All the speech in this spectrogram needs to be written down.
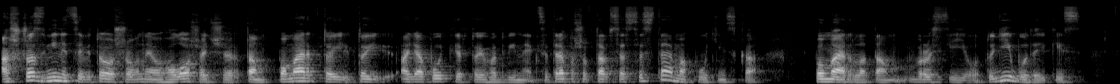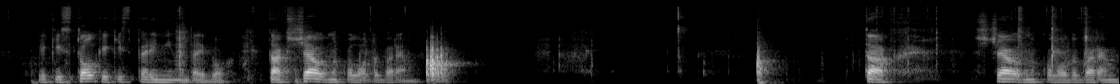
А що зміниться від того, що вони оголошують, що там помер той, той Аля Путлер, той його двійник? Це треба, щоб та вся система путінська померла там в Росії. От тоді буде якийсь, якийсь толк, якісь переміни, дай Бог. Так, ще одну колоду беремо. Так, ще одну колоду беремо.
